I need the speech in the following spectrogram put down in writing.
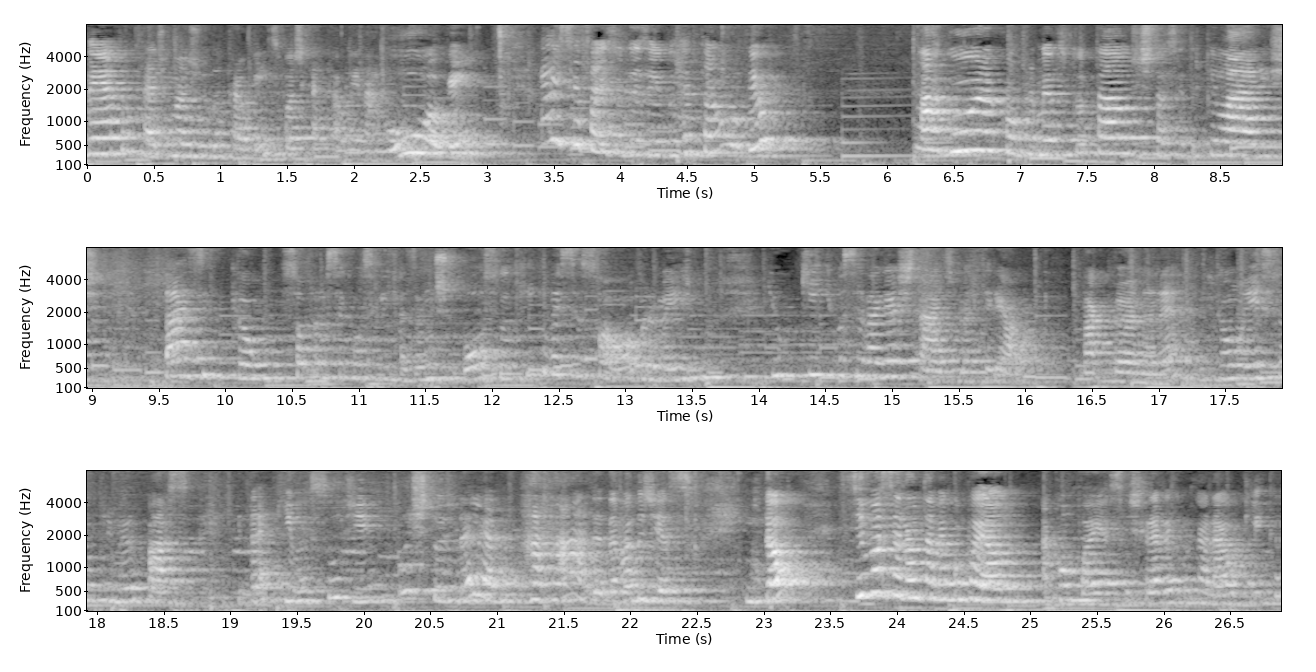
metro, pede uma ajuda pra alguém, você pode catar alguém na rua, alguém. Faz o desenho do retângulo, viu? Largura, comprimento total, distância entre pilares, basicão, só pra você conseguir fazer um esboço do que, que vai ser sua obra mesmo e o que, que você vai gastar de material. Bacana, né? Então esse é o primeiro passo. E daqui vai surgir o estúdio da Helena, haha, da Dama do Gesso. Então, se você não tá me acompanhando, acompanha, se inscreve aqui no canal, clica,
